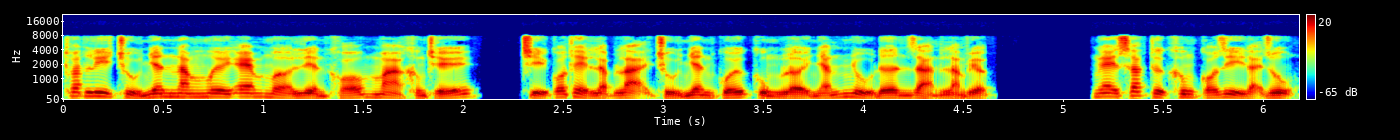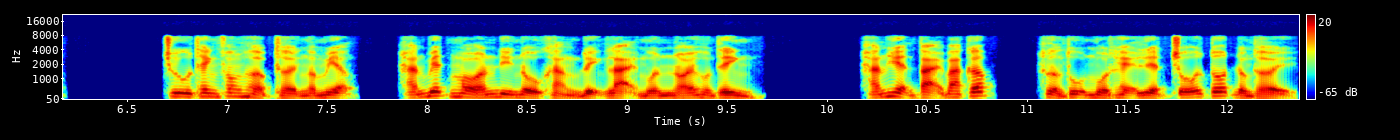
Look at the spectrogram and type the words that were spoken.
Thoát ly chủ nhân năm mươi m liền khó mà khống chế, chỉ có thể lặp lại chủ nhân cuối cùng lời nhắn nhủ đơn giản làm việc nghe xác thực không có gì đại dụng. Chu thanh phong hợp thời ngâm miệng, hắn biết món đi nổ khẳng định lại muốn nói hồn tinh. Hắn hiện tại ba cấp hưởng thụ một hệ liệt chỗ tốt đồng thời,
